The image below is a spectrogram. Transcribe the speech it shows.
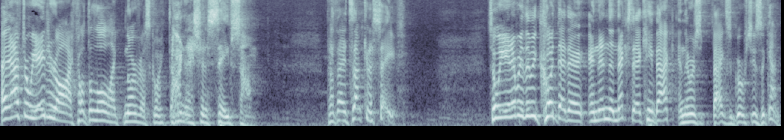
And after we ate it all, I felt a little like nervous, going, Darn it, I should have saved some. But I thought, It's not going to save. So we ate everything we could that day. And then the next day I came back and there was bags of groceries again.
